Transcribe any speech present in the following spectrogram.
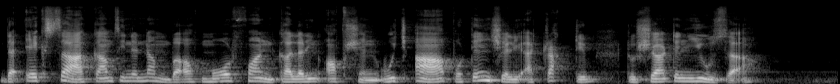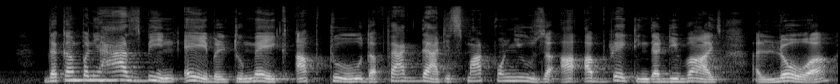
the XR comes in a number of more fun coloring options which are potentially attractive to certain users the company has been able to make up to the fact that smartphone users are upgrading the device lower,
